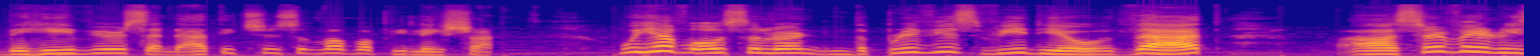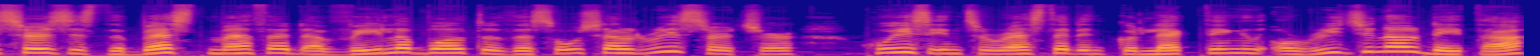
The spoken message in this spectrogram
behaviors, and attitudes of a population. We have also learned in the previous video that uh, survey research is the best method available to the social researcher who is interested in collecting original data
